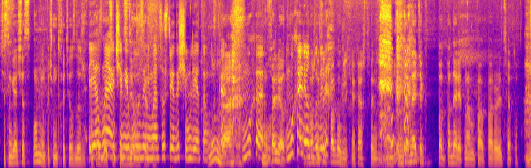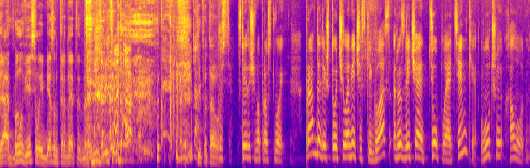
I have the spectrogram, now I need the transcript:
Честно говоря, сейчас вспомнил, почему-то хотелось даже Я знаю, чем я буду сделать это. заниматься следующим летом. Ну Как? да. Муха... Мухолет. Мухолет Можно, буду. кстати, погуглить, мне кажется. Интернетик по- подарит нам пару рецептов. Да, было весело и без интернета, дорогие зрители. Типа того. Костя, следующий вопрос твой. Правда ли, что человеческий глаз различает теплые оттенки лучше холодных?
